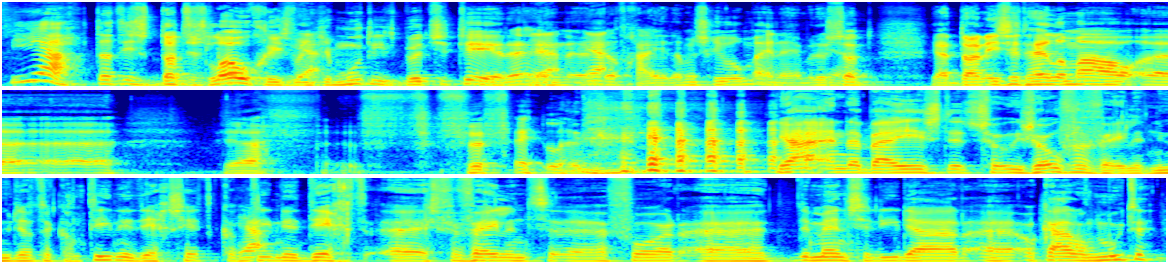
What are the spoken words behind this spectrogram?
Ja, dat is, dat is logisch, want je moet iets budgetteren. en uh, dat ga je dan misschien wel meenemen. Dus dat, ja, dan is het helemaal. Uh, ja, vervelend. ja, en daarbij is het sowieso vervelend nu dat de kantine dicht zit. Kantine dicht uh, is vervelend voor de mensen die daar elkaar ontmoeten.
